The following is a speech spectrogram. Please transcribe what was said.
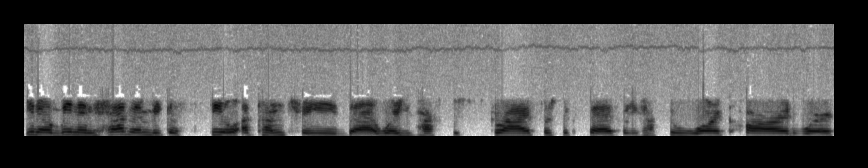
you know, being in heaven because still a country that where you have to strive for success, where you have to work hard, where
